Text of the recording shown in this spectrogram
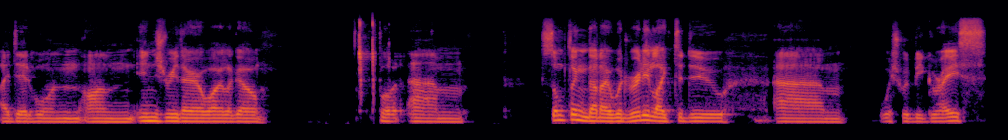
I did one on injury there a while ago. But um something that I would really like to do um which would be great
